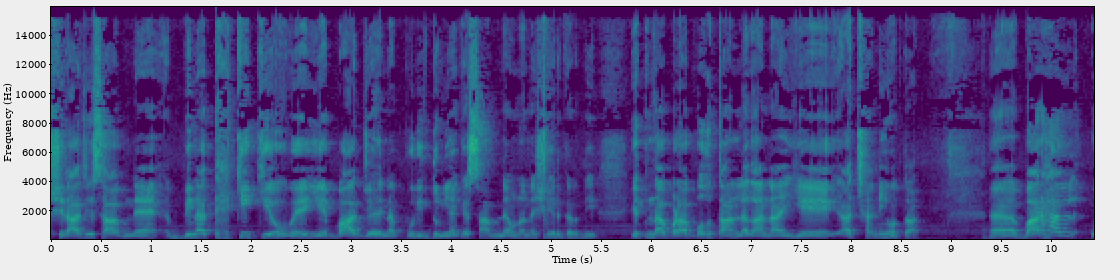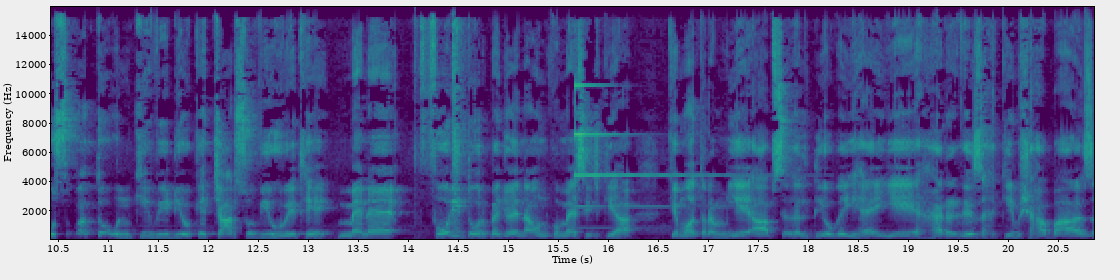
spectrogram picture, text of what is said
शिराजी साहब ने बिना तहकीक किए हुए ये बात जो है ना पूरी दुनिया के सामने उन्होंने शेयर कर दी। इतना बड़ा बहुतान लगाना ये अच्छा नहीं होता। बहरहाल, उस वक्त उनकी वीडियो के 400 व्यू हुए थे। मैंने फौरी तौर पे जो है ना उनको मैसेज किया कि मोहतरम, ये आपसे गलती हो गई है। ये हर गिज हकीम शहबाज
